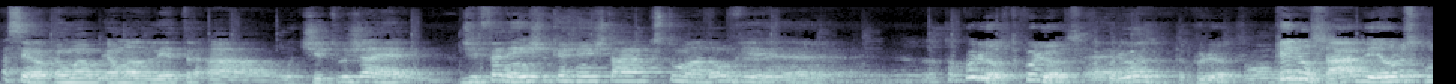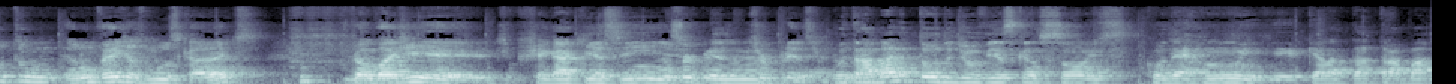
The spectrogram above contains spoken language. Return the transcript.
Assim, é uma, é uma letra. ah, o título já é diferente do que a gente está acostumado a ouvir, né? Eu tô curioso, tô curioso. Tá curioso? Tô curioso. Vamos Quem não sabe, eu não escuto, eu não vejo as músicas antes. Porque eu gosto de tipo, chegar aqui assim. Uma surpresa, né? Surpresa. O trabalho todo de ouvir as canções quando é ruim, e que ela dá trabalho.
